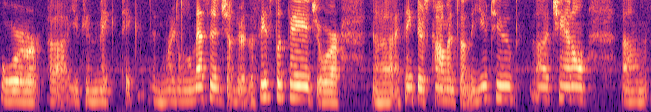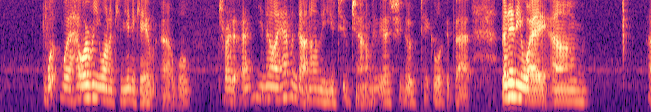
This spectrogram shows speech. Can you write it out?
or uh, you can make take and write a little message under the Facebook page or uh, I think there's comments on the YouTube uh, channel. Um, what, what, however you want to communicate, uh, we'll try to. I, you know, I haven't gotten on the YouTube channel. Maybe I should go take a look at that. But anyway, um, uh,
